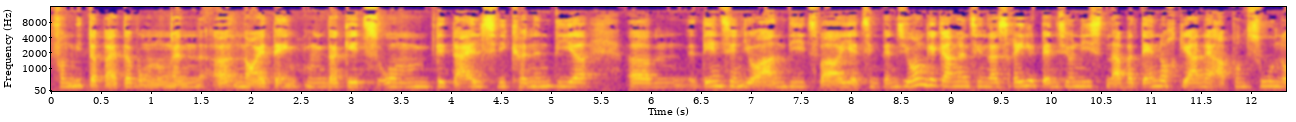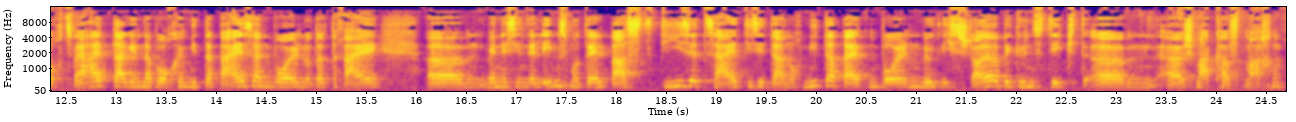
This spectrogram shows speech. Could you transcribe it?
von Mitarbeiterwohnungen äh, neu denken. Da geht es um Details, wie können wir ähm, den Senioren, die zwar jetzt in Pension gegangen sind als Regelpensionisten, aber dennoch gerne ab und zu noch zwei Halbtage in der Woche mit dabei sein wollen oder drei, wenn es in ihr Lebensmodell passt, diese Zeit, die sie da noch mitarbeiten wollen, möglichst steuerbegünstigt ähm, äh, schmackhaft machen,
